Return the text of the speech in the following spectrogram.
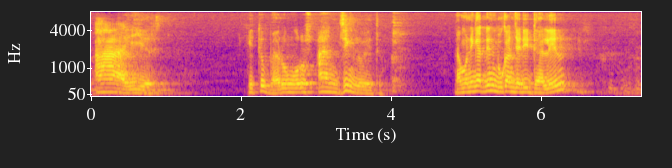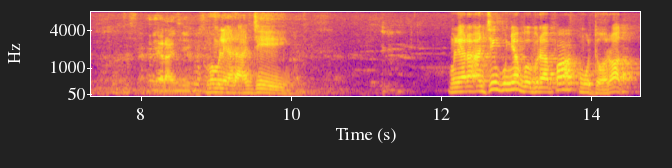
air. Itu baru ngurus anjing loh itu. Namun ingat ini bukan jadi dalil anjing. memelihara anjing. Melihara anjing punya beberapa mudorot.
